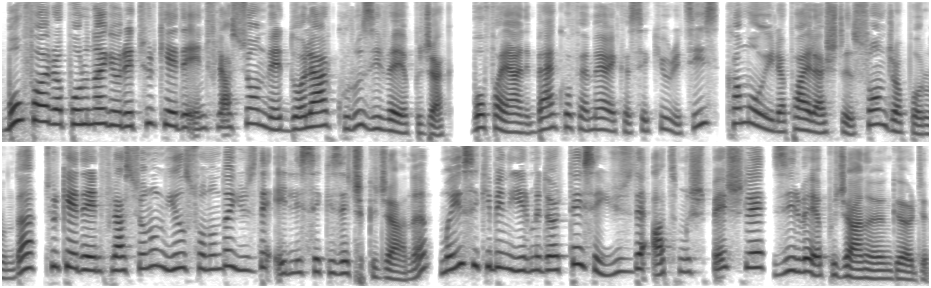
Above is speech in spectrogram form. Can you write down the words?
BOFA raporuna göre Türkiye'de enflasyon ve dolar kuru zirve yapacak. BOFA yani Bank of America Securities kamuoyuyla paylaştığı son raporunda Türkiye'de enflasyonun yıl sonunda %58'e çıkacağını, Mayıs 2024'te ise %65 ile zirve yapacağını öngördü.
